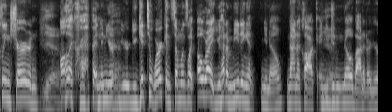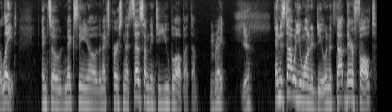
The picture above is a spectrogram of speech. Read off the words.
clean shirt and Yeah. all that crap. And then you're, Yeah. you're you get to work and someone's like oh right you had a meeting at you know nine o'clock and you didn't know about it or you're late. And so next thing you know the next person that says something to you blow up at them Mm-hmm. right? Yeah, and it's not what you want to do and it's not their fault.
